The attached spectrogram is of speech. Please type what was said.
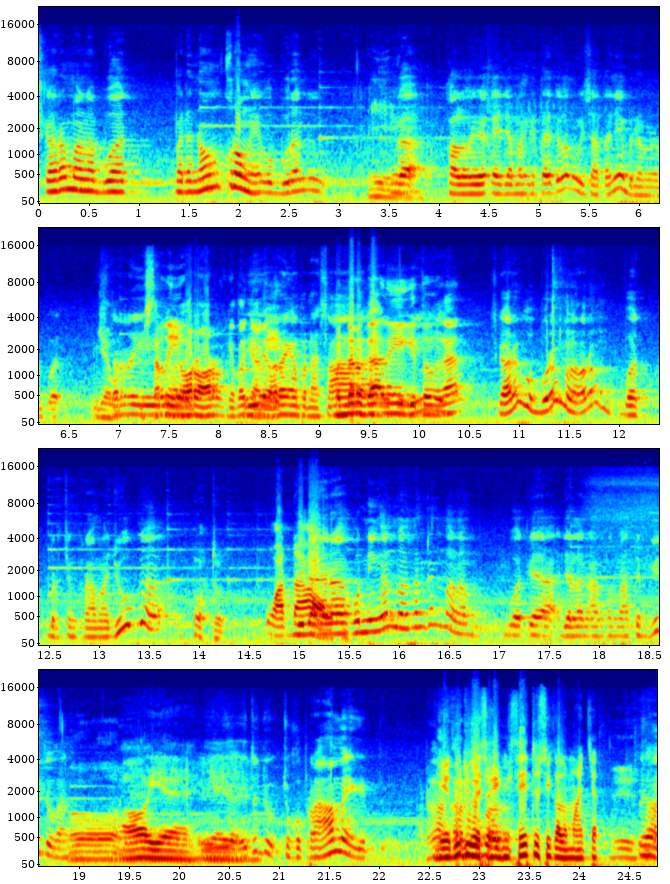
sekarang malah buat pada nongkrong ya kuburan tuh. Iya. Enggak kalau ya kayak zaman kita itu kan wisatanya benar-benar buat Ya, misteri. misteri, orang- horor, kita iya, nyari orang yang penasaran. bener nggak nih gitu Iya. kan. Sekarang kuburan malah orang buat bercengkrama juga. Waduh. Di Wadaw. daerah Kuningan bahkan kan malah buat kayak jalan alternatif gitu kan. Oh. oh iya iya, iya. itu ju- cukup rame gitu. Padahal ya gue juga sering ke situ sih kalau macet Iya. Ya,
